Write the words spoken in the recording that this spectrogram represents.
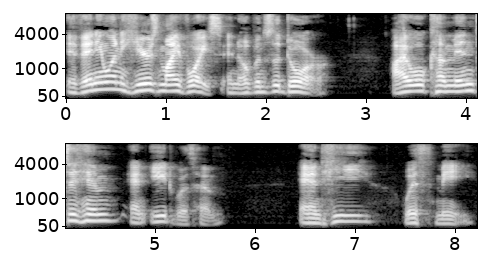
If anyone hears my voice and opens the door, I will come in to him and eat with him, and he with me."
